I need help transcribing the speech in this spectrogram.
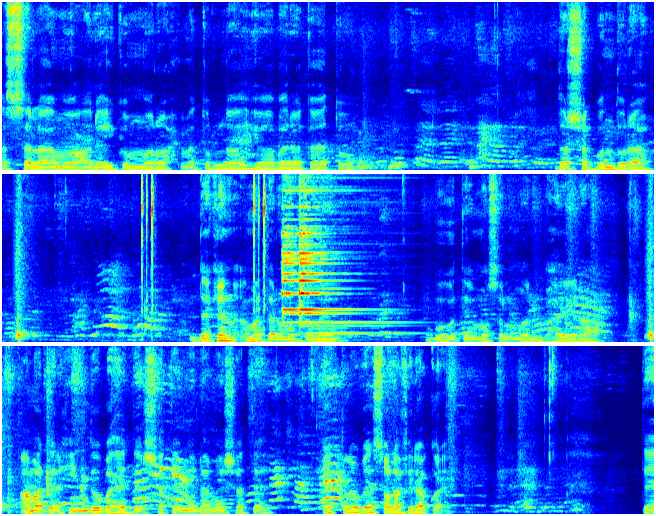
আসসালামু আলাইকুম রহমতুল্লাহ বারাকাত দর্শক বন্ধুরা, দেখেন আমাদের মাধ্যমে বহুতে মুসলমান ভাইয়েরা আমাদের হিন্দু ভাইদের সাথে মেলামেশাতে একলগে চলাফেরা করে। তে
